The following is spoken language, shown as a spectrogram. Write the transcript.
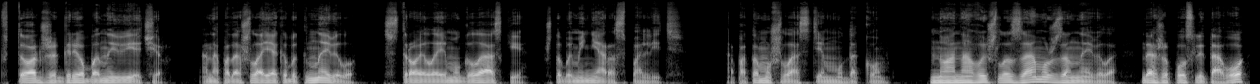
В тот же грёбаный вечер. Она подошла якобы к Невилу, строила ему глазки, чтобы меня распалить. А потом ушла с тем мудаком. Но она вышла замуж за Невилла, даже после того,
